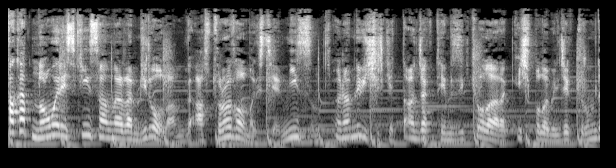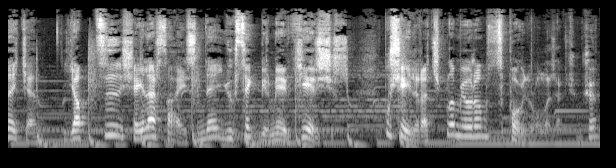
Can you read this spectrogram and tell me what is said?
Fakat normal eski insanlardan biri olan ve astronot olmak isteyen Vincent önemli bir şirkette ancak temizlikçi olarak iş bulabilecek durumdayken yaptığı şeyler sayesinde yüksek bir mevkiye erişir. Bu şeyleri açıklamıyorum spoiler olacak çünkü.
